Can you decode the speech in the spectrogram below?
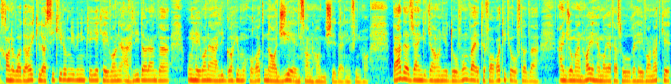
خانواده های کلاسیکی رو می‌بینیم که یک حیوان اهلی دارند و اون حیوان اهلی گاهی اوقات ناجی انسان ها میشه در این فیلم ها بعد از جنگ جهانی دوم و اتفاقاتی که افتاد و انجمن های حمایت از حقوق حیوانات که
